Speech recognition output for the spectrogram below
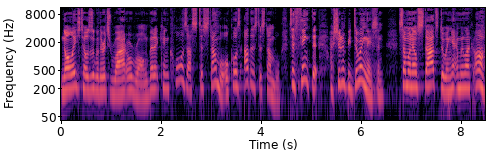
Knowledge tells us whether it's right or wrong, but it can cause us to stumble or cause others to stumble. To think that I shouldn't be doing this, and someone else starts doing it, and we're like, oh,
